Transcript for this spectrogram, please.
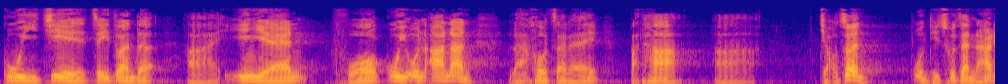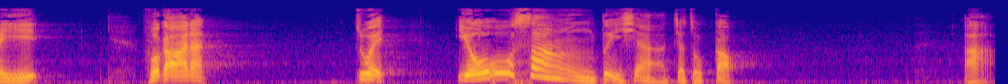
故意借这一段的啊因缘。佛故意问阿难，然后再来把他啊矫正问题出在哪里？佛告阿难：诸位，由上对下叫做告啊，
